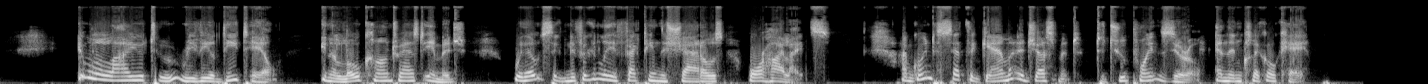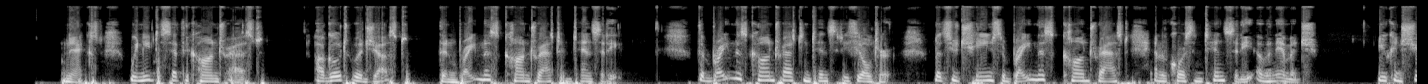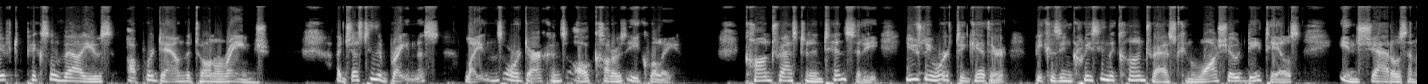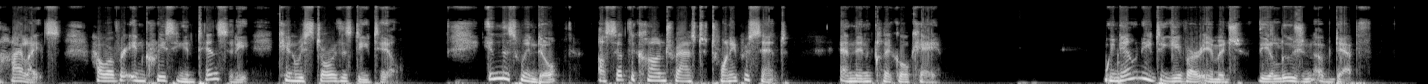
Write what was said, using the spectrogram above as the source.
it will allow you to reveal detail in a low contrast image without significantly affecting the shadows or highlights. I'm going to set the gamma adjustment to 2.0 and then click OK. Next, we need to set the contrast. I'll go to Adjust, then Brightness, Contrast, Intensity. The Brightness, Contrast, Intensity filter lets you change the brightness, contrast, and of course intensity of an image. You can shift pixel values up or down the tonal range. Adjusting the brightness lightens or darkens all colors equally. Contrast and intensity usually work together because increasing the contrast can wash out details in shadows and highlights. However, increasing intensity can restore this detail. In this window, I'll set the contrast to 20% and then click OK. We now need to give our image the illusion of depth.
